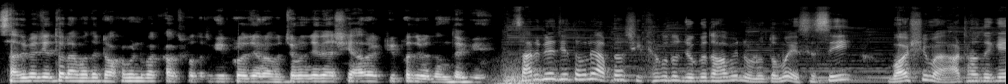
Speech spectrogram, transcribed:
সার্বিয়া যেতে হলে আমাদের ডকুমেন্ট বা কাগজপত্র কি প্রয়োজন হবে? চলুন জেনে আসি আরও একটি প্রতিবেদন থেকে। সার্বিয়া যেতে হলে আপনার শিক্ষাগত যোগ্যতা হবে ন্যূনতম এসএসসি, বয়সসীমা আঠারো থেকে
